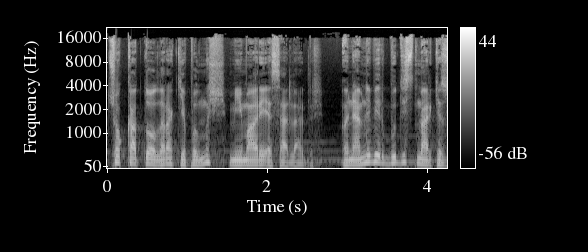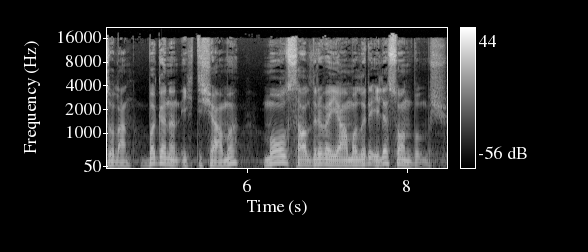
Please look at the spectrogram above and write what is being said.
çok katlı olarak yapılmış mimari eserlerdir. Önemli bir Budist merkez olan Baga'nın ihtişamı Moğol saldırı ve yağmaları ile son bulmuş.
